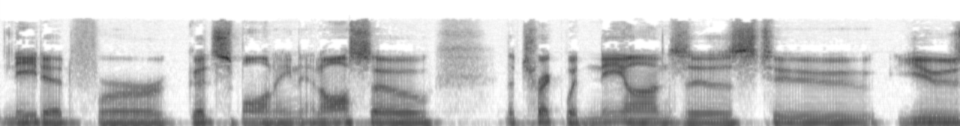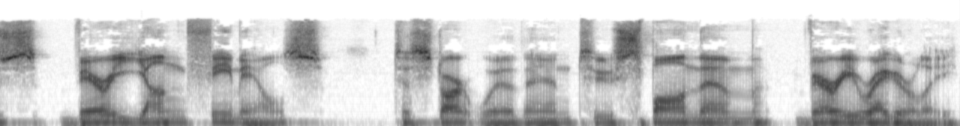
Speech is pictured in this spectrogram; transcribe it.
needed for good spawning. And also, the trick with neons is to use very young females to start with and to spawn them very regularly.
